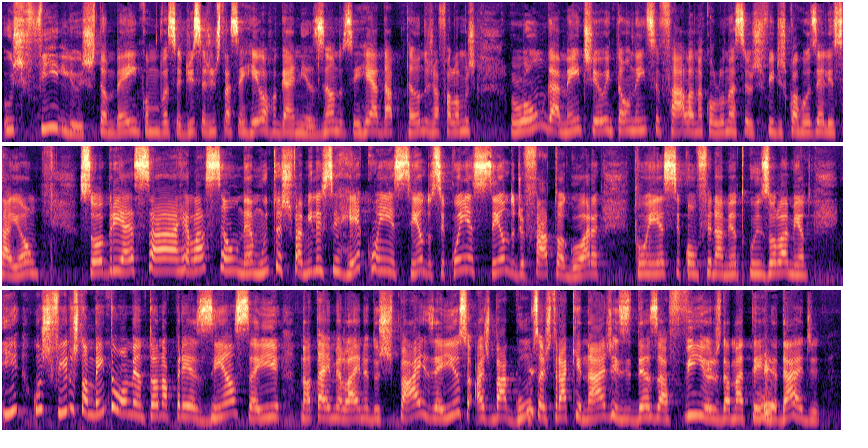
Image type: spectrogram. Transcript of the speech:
os filhos também, como você disse, a gente está se reorganizando, se readaptando. Já falamos longamente, eu então nem se fala na coluna Seus Filhos com a Roseli Saião, sobre essa relação, né? Muitas famílias se reconhecendo, se conhecendo de fato agora com esse confinamento, com o isolamento. E os filhos também estão aumentando a presença aí na timeline dos pais, é isso? As bagunças, traquinagens e desafios da maternidade? É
